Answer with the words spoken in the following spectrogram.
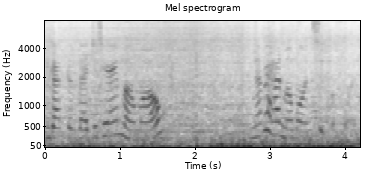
We got the vegetarian momo. Never had momo in soup before.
